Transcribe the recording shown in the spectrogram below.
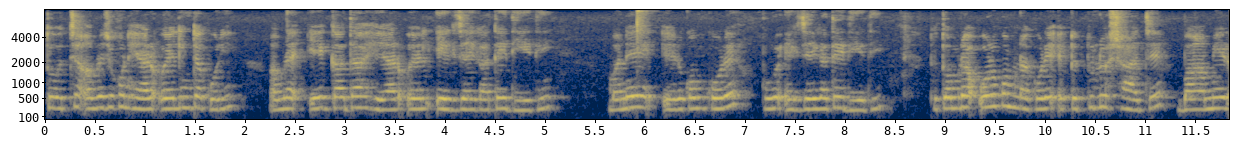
তো হচ্ছে আমরা যখন হেয়ার অয়েলিংটা করি, আমরা এক গাদা হেয়ার অয়েল এক জায়গাতেই দিয়ে দিই। মানে এরকম করে পুরো এক জায়গাতেই দিয়ে দিই। তো তোমরা ওরকম না করে একটা তুলোর সাহায্যে বা আমি এর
